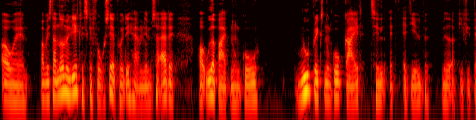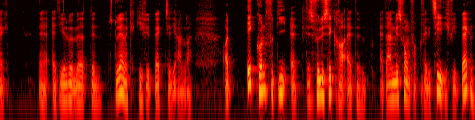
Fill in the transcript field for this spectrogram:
Og, øh, og hvis der er noget, man virkelig skal fokusere på i det her, jamen, så er det at udarbejde nogle gode rubrics, nogle gode guide til at, at hjælpe med at give feedback. Øh, at hjælpe med, at den studerende kan give feedback til de andre. Og ikke kun fordi, at det selvfølgelig sikrer, at, øh, at der er en vis form for kvalitet i feedbacken,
